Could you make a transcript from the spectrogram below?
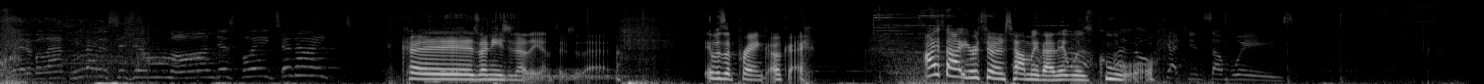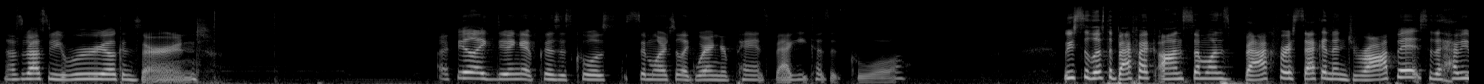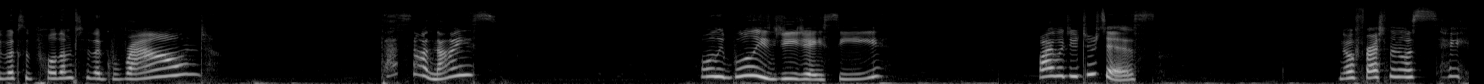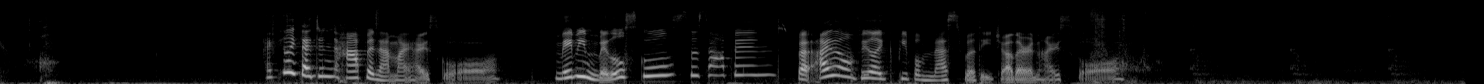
Because I need to know the answer to that. It was a prank. Okay. I thought you were trying to tell me that it was cool. I was about to be real concerned. I feel like doing it because it's cool is similar to like wearing your pants baggy because it's cool. We used to lift the backpack on someone's back for a second, then drop it so the heavy books would pull them to the ground. That's not nice. Holy bully, GJC. Why would you do this? No freshman was safe. I feel like that didn't happen at my high school. Maybe middle schools this happened, but I don't feel like people messed with each other in high school.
